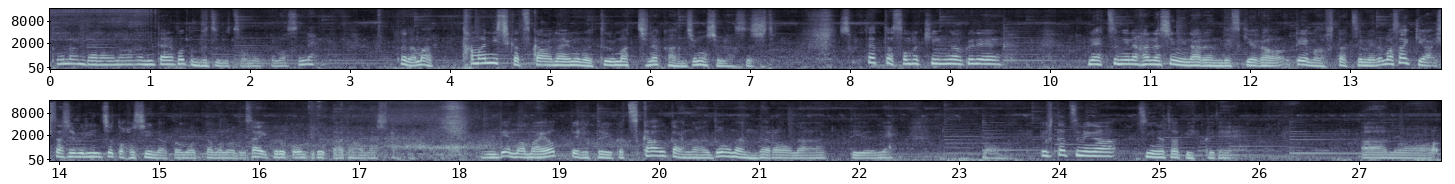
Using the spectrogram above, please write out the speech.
どうなんだろうな、みたいなことブツブツ思ってますね。ただまあ、たまにしか使わないものでトゥーマッチな感じもしますし。それだったらその金額で、ね、次の話になるんですけど、テーマ2つ目の、まあさっきは久しぶりにちょっと欲しいなと思ったもので、サイクルコンピューターの話とか。で、まあ迷ってるというか、使うかな、どうなんだろうな、っていうね。で、2つ目が次のトピックで、あの、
